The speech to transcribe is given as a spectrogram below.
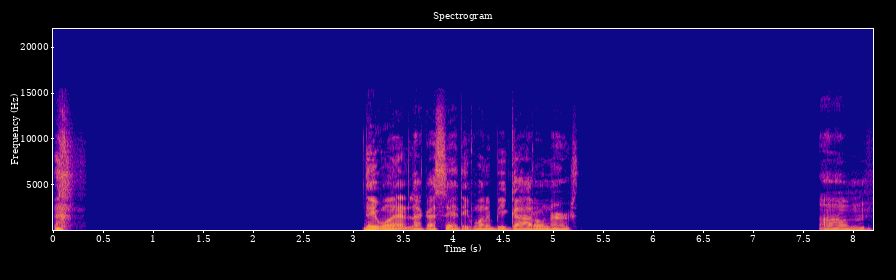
they want, like I said, they want to be God on earth. Um,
